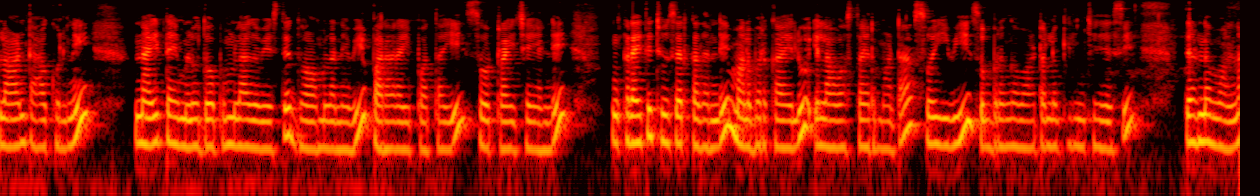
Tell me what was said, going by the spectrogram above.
ప్లాంట్ ఆకుల్ని నైట్ టైంలో దూపంలాగా వేస్తే దోమలు అనేవి పరారైపోతాయి. సో ట్రై చేయండి. ఇక్కడైతే చూశారు కదండి మలబరకాయలు ఇలా వస్తాయన్నమాట. సో ఇవి శుభ్రంగా వాటర్లో క్లీన్ చేసి తినడం వలన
